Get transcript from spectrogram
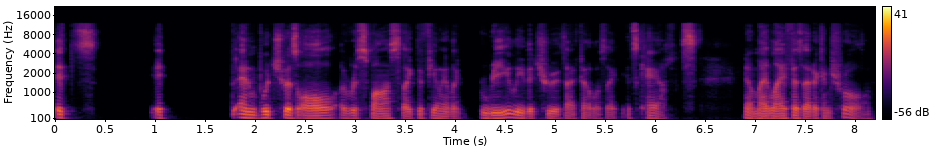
it's it and which was all a response like the feeling of like really the truth I felt was like it's chaos. You know, my life is out of control.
